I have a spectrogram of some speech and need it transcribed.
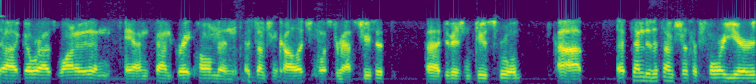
uh, go where I was wanted and, and found a great home in Assumption College in Worcester, Massachusetts, uh, Division Two school. Uh, attended Assumption for four years,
